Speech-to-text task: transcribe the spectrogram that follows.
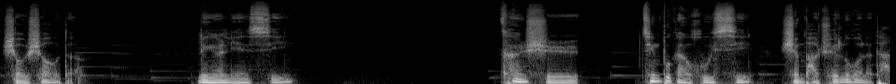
瘦瘦的，令人怜惜。看时，竟不敢呼吸，生怕吹落了它。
